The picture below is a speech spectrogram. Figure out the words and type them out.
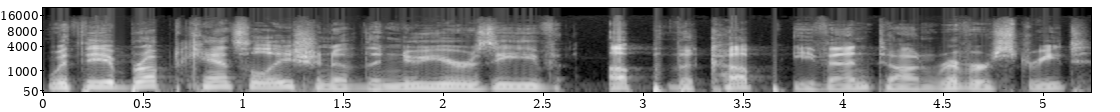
With the abrupt cancellation of the New Year's Eve Up the Cup event on River Street,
